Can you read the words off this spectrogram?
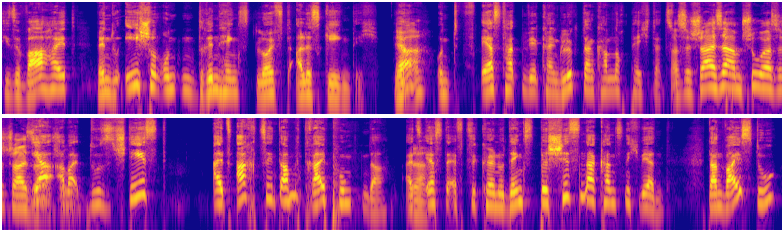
diese Wahrheit, wenn du eh schon unten drin hängst, läuft alles gegen dich. Ja. Und erst hatten wir kein Glück, dann kam noch Pech dazu. Hast du Scheiße am Schuh, hast du Scheiße ja, am Schuh. aber du stehst als 18. mit drei Punkten da, als Ja. erster FC Köln. Du denkst, beschissener kann es nicht werden. Dann weißt du,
